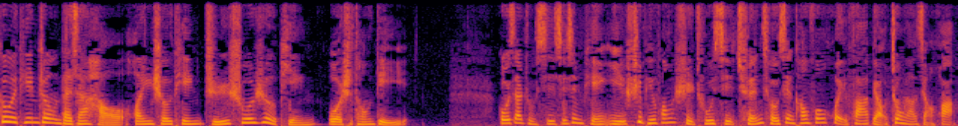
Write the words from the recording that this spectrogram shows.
各位听众，大家好，欢迎收听《直说热评》，我是童迪。国家主席习近平以视频方式出席全球健康峰会，发表重要讲话，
